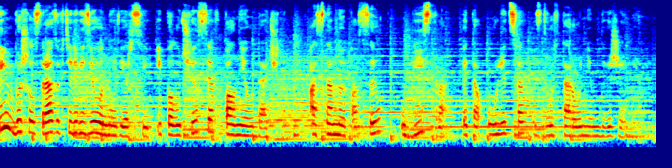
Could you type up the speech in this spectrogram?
Фильм вышел сразу в телевизионной версии и получился вполне удачным. Основной посыл – убийство – это улица с двусторонним движением.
